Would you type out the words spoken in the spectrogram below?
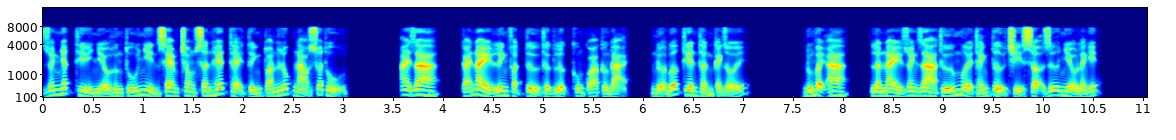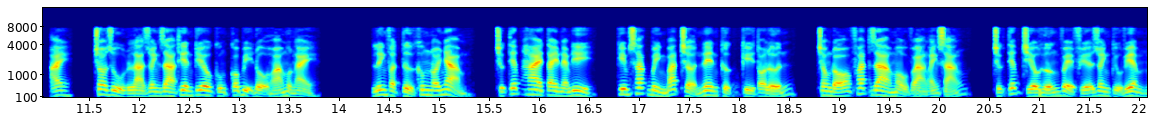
Doanh nhất thì nhiều hứng thú nhìn xem trong sân hết thể tính toán lúc nào xuất thủ. Ai ra, cái này linh phật tử thực lực cũng quá cường đại, nửa bước thiên thần cảnh giới. Đúng vậy a, lần này doanh gia thứ mười thánh tử chỉ sợ giữ nhiều lãnh ít. Ai, cho dù là doanh gia thiên tiêu cũng có bị độ hóa một ngày linh phật tử không nói nhảm, trực tiếp hai tay ném đi, kim sắc bình bát trở nên cực kỳ to lớn, trong đó phát ra màu vàng ánh sáng, trực tiếp chiếu hướng về phía doanh cửu viêm.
